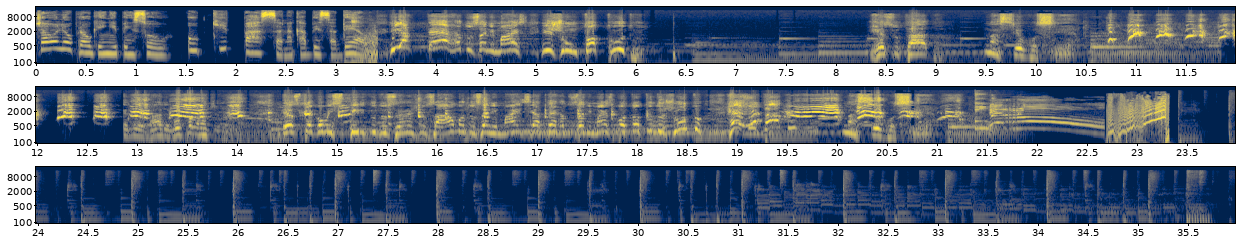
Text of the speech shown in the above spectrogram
Já olhou para alguém e pensou: o que passa na cabeça dela? E a terra dos animais e juntou tudo. Resultado, nasceu você. Errado, eu vou falar de Deus pegou o espírito dos anjos, a alma dos animais e a terra dos animais, botou tudo junto. Resultado, nasceu você. Errou!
